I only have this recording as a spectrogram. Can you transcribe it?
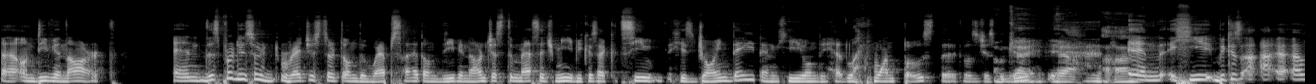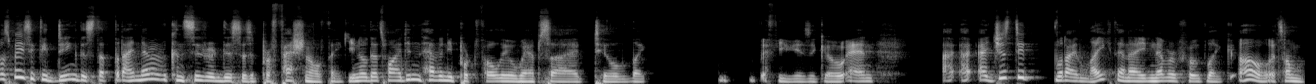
uh, on DeviantArt. And this producer registered on the website on DeviantArt just to message me because I could see his join date and he only had like one post that was just me. Okay, yeah. Uh-huh. And he, because I, I was basically doing this stuff, but I never considered this as a professional thing. You know, that's why I didn't have any portfolio website till like a few years ago. And I, I- just did what I liked, and I never thought like, oh, at some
